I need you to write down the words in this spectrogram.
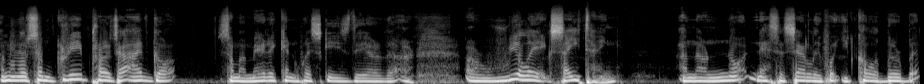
I mean, there's some great products. I've got some American whiskies there that are are really exciting, and they're not necessarily what you'd call a bourbon,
